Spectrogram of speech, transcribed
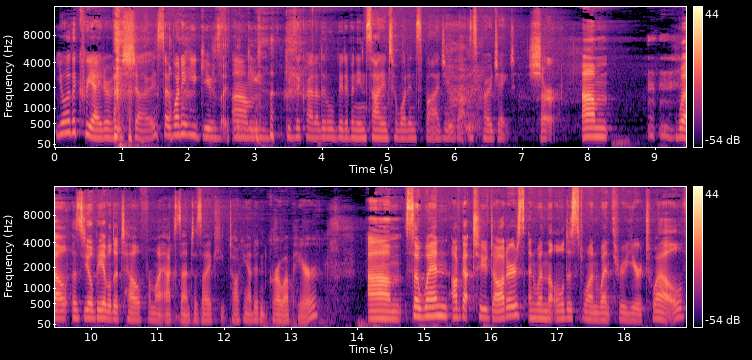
you're the creator of this show, so why don't you give um, give the crowd a little bit of an insight into what inspired you about this project? Sure. Um, well, as you'll be able to tell from my accent as I keep talking, I didn't grow up here. Um, so when I've got two daughters, and when the oldest one went through year twelve,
